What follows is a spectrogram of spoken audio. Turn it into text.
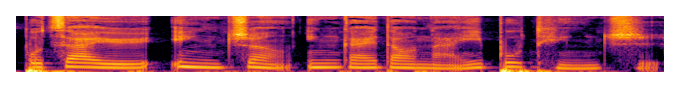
不在于印证应该到哪一步停止，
